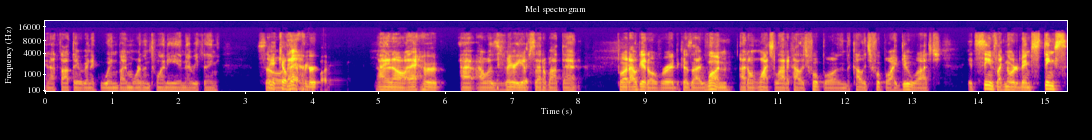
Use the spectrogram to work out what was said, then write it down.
and I thought they were going to win by more than 20 and everything. So that hurt. I know that hurt. I, I was very upset about that, but I'll get over it because I won. I don't watch a lot of college football, and the college football I do watch, it seems like Notre Dame stinks.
